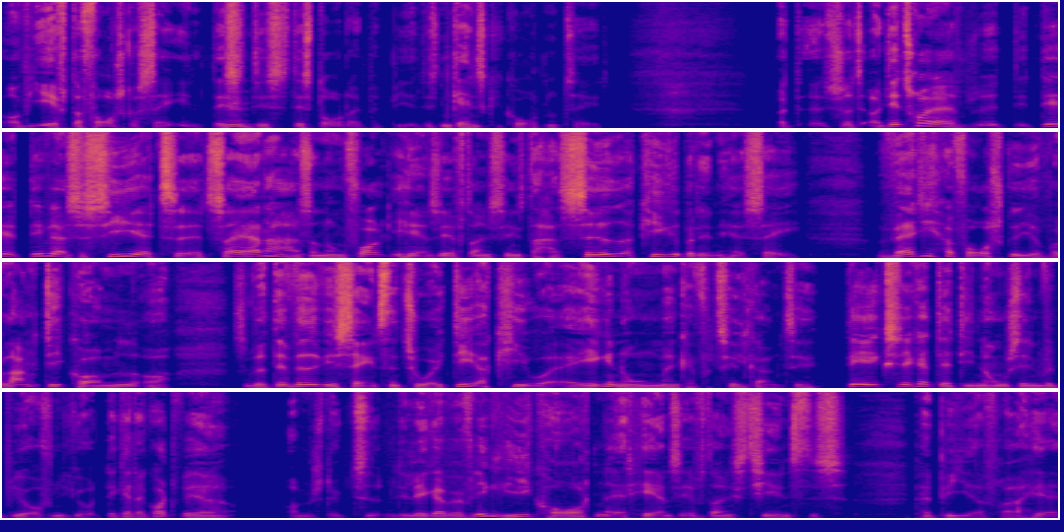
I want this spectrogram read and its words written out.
og vi efterforsker sagen. Det, mm. det, det står der i papir. Det er sådan en ganske kort notat. Og, så, og det tror jeg, det, det vil altså sige, at, at så er der altså nogle folk i herrens efterretningstjeneste, der har siddet og kigget på den her sag, hvad de har forsket i, og hvor langt de er kommet, og så videre. Det ved vi i sagens natur. I de arkiver er ikke nogen, man kan få tilgang til. Det er ikke sikkert, at de nogensinde vil blive offentliggjort. Det kan da godt være om et stykke tid, men det ligger i hvert fald ikke lige i korten, at herrens efterretningstjenestes papirer fra her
